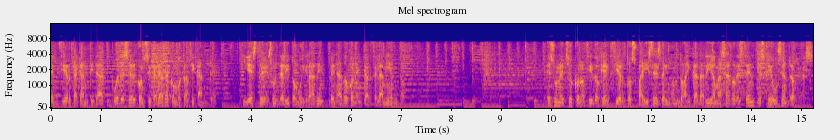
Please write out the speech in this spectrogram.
en cierta cantidad, puede ser considerada como traficante. Y este es un delito muy grave, penado con encarcelamiento. Es un hecho conocido que en ciertos países del mundo hay cada día más adolescentes que usan drogas.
